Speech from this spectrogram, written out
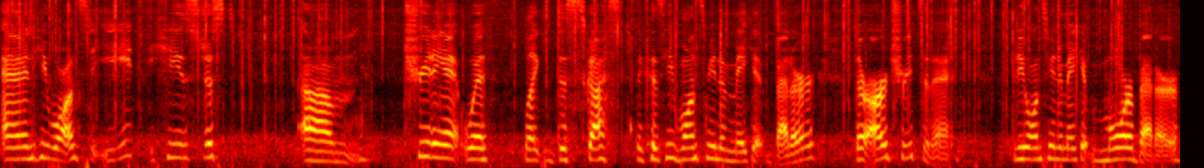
and he wants to eat. He's just um, treating it with like disgust because he wants me to make it better. There are treats in it, but he wants me to make it more better.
